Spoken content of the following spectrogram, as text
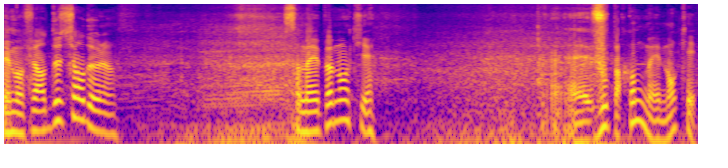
vais m'en faire 2 sur 2 là. Ça m'avait pas manqué. Euh, vous par contre m'avez manqué.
